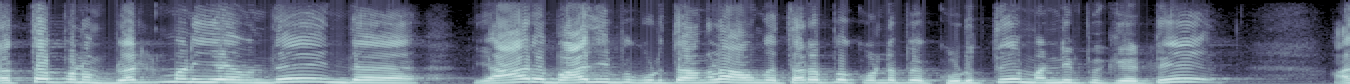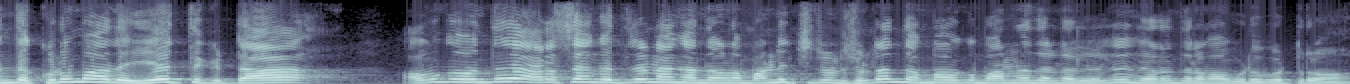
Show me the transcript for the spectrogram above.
ரத்த பணம் பிளட் மணியை வந்து இந்த யார் பாதிப்பு கொடுத்தாங்களோ அவங்க தரப்பை கொண்டு போய் கொடுத்து மன்னிப்பு கேட்டு அந்த குடும்பம் அதை ஏற்றுக்கிட்டால் அவங்க வந்து அரசாங்கத்தில் நாங்கள் அந்த மன்னிச்சிட்டோம்னு சொல்லிட்டு அந்த அம்மாவுக்கு மரண தண்டனையில் நிரந்தரமாக விடுபட்டுரும்.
